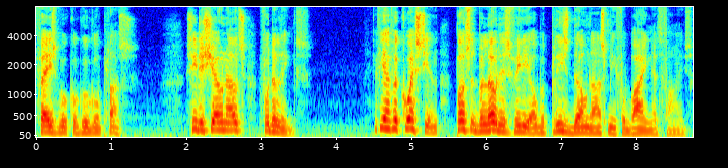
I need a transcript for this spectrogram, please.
Facebook or Google+. See the show notes for the links. If you have a question, post it below this video but please don't ask me for buying advice.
